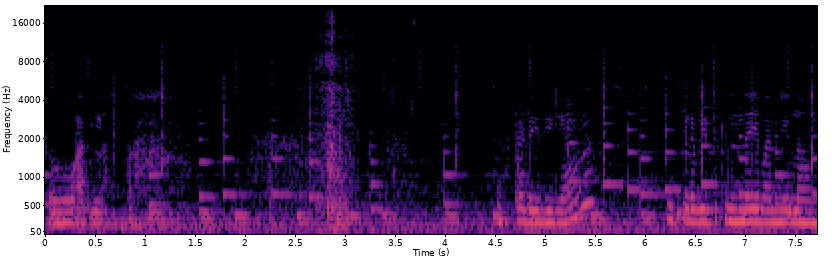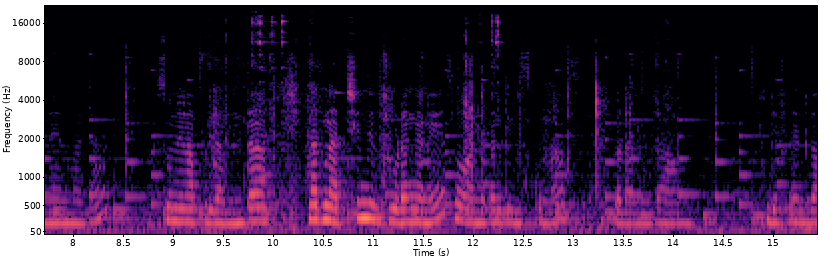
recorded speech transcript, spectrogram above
సో అట్లా. ఇక్కడ ఇది ఇలా. ఇక్కడ వీటి కింద ఇవన్నీ ఇలా ఉన్నాయన్నమాట. సో నేను అప్పుడు ఇదంతా నాకు నచ్చింది ఇది చూడంగానే సో అందుకని తీసుకున్నా. ఇక్కడంతా డిఫరెంట్గా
